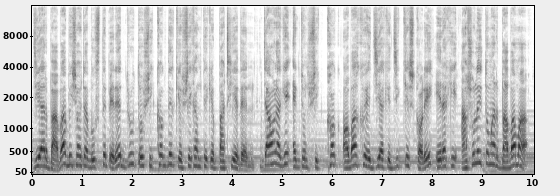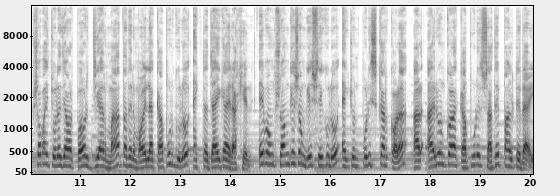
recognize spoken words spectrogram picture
জিয়ার বাবা বিষয়টা বুঝতে পেরে দ্রুত শিক্ষকদেরকে সেখান থেকে পাঠিয়ে দেন। যাওয়ার আগে একজন শিক্ষক অবাক হয়ে জিয়াকে জিজ্ঞেস করে, এরা কি আসলেই তোমার বাবা মা? সবাই চলে যাওয়ার পর জিয়ার মা তাদের ময়লা কাপড়গুলো একটা জায়গায় রাখেন এবং সঙ্গে সঙ্গে সেগুলো একজন পরিষ্কার করা আর আয়রন করা কাপড়ের সাথে পাল্টে দেয়।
